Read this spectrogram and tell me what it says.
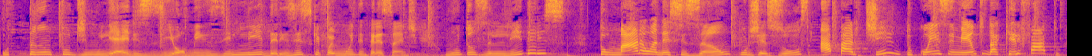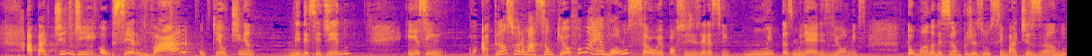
o tanto de mulheres e homens e líderes. Isso que foi muito interessante. Muitos líderes tomaram a decisão por Jesus a partir do conhecimento daquele fato, a partir de observar o que eu tinha me decidido. E assim, a transformação que houve foi uma revolução, eu posso dizer assim. Muitas mulheres e homens tomando a decisão por Jesus, se batizando,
